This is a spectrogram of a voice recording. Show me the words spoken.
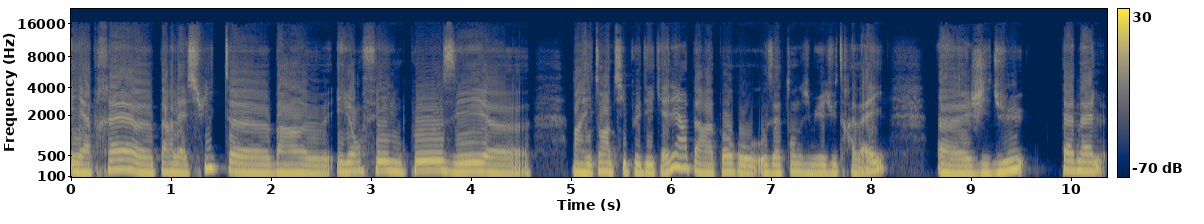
Et après, par la suite, ben, ayant fait une pause et ben, étant un petit peu décalé hein, par rapport aux, attentes du milieu du travail, j'ai dû pas mal,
